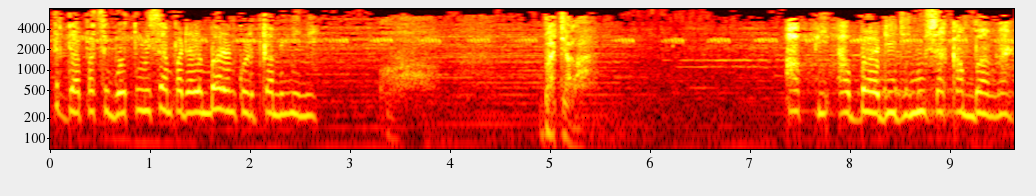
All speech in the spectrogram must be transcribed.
Terdapat sebuah tulisan pada lembaran kulit kambing ini. Bacalah. Api abadi di Nusa Kambangan.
